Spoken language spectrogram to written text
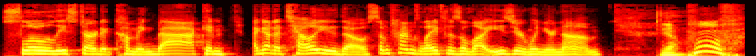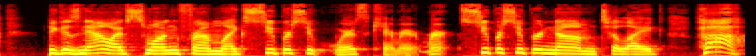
slowly started coming back. And i got to tell you though sometimes life is a lot easier when you're numb. Yeah because now I've swung from like super, super, where's the camera? Super, super numb to like, ha,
